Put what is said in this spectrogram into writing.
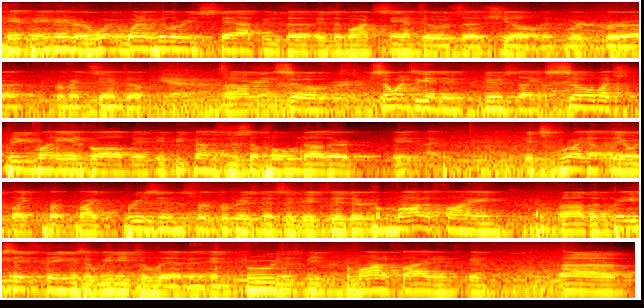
campaign manager, or one of Hillary's staff is a, is a Monsanto's uh, shill. It worked for uh, for Monsanto. Yeah. Um, so, so once again, there, there's like so much big money involved. It, it becomes just a whole nother. It, it's right up there with like pr- private prisons for, for business. It, it's they're commodifying uh, the basic things that we need to live, and, and food has been commodified and it's been uh,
